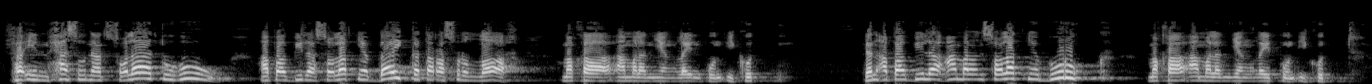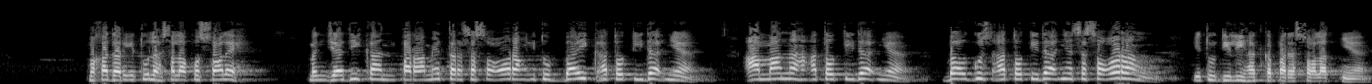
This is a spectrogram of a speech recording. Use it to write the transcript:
Fa hasunat salatuhu apabila salatnya baik kata Rasulullah maka amalan yang lain pun ikut. Dan apabila amalan salatnya buruk maka amalan yang lain pun ikut. Maka dari itulah salafus saleh menjadikan parameter seseorang itu baik atau tidaknya, amanah atau tidaknya, bagus atau tidaknya seseorang itu dilihat kepada solatnya.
